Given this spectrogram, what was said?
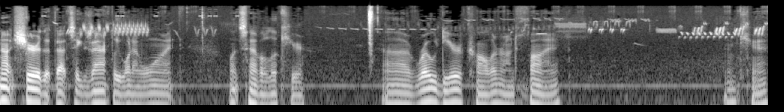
Not sure that that's exactly what I want. Let's have a look here. Uh, roe deer collar on five. Okay.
